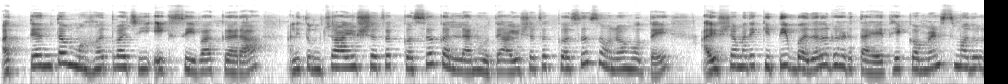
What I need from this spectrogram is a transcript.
अत्यंत महत्त्वाची एक सेवा करा. आणि तुमच्या आयुष्याचं कसं कल्याण होतं आहे आयुष्याचं कसं सोनं होतं आहे आयुष्यामध्ये किती बदल घडत आहेत हे कमेंट्समधून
